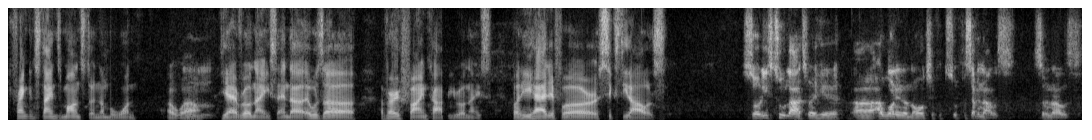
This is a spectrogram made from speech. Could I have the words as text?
Frankenstein's monster number one. oh wow, mm, Yeah, real nice, and uh, it was a a very fine copy, real nice. But he had it for sixty dollars. so these two lots right here, uh, I won it on the auction for for seven dollars. Seven dollars.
